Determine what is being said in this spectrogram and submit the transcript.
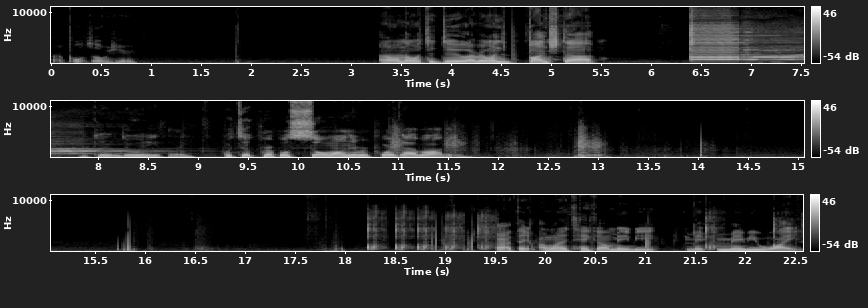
Purple is over here. I don't know what to do. Everyone's bunched up. I couldn't do anything. What took Purple so long to report that body? I think I want to take out maybe maybe white.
